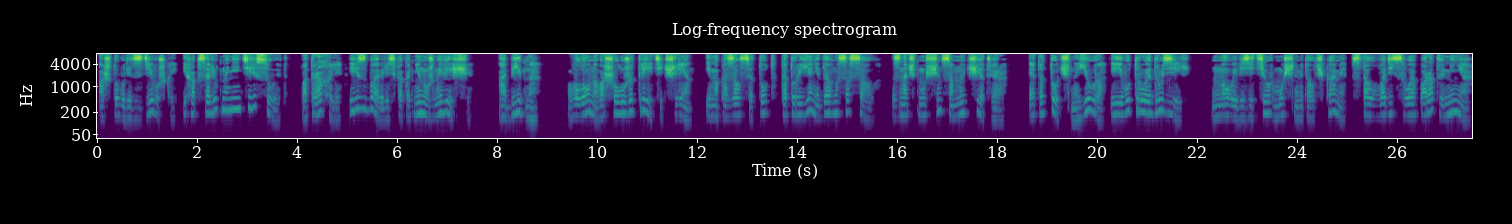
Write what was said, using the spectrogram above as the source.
А что будет с девушкой, их абсолютно не интересует. Потрахали и избавились как от ненужной вещи. Обидно. В лона вошел уже третий член. Им оказался тот, который я недавно сосала. Значит, мужчин со мной четверо. Это точно Юра и его трое друзей. Новый визитер мощными толчками стал вводить свой аппарат в меня.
